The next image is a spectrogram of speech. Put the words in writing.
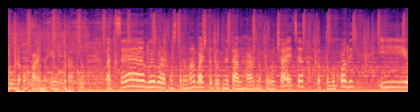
дуже охайно і акуратно. А це виворотна сторона, бачите, тут не так гарно виходить, тобто виходить. І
